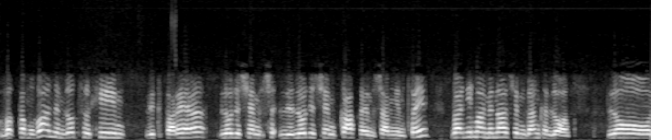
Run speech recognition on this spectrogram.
וכמובן הם לא צריכים להתפרע, לא לשם, לא לשם כך הם שם נמצאים, ואני מאמינה שהם גם כן לא, לא,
